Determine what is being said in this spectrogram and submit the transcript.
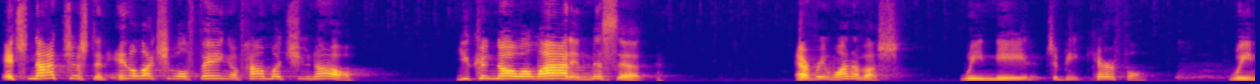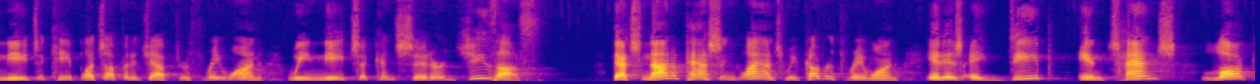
It's not just an intellectual thing of how much you know. You can know a lot and miss it. Every one of us, we need to be careful. We need to keep, let's up at chapter 3 1. We need to consider Jesus. That's not a passing glance. We've covered 3 1. It is a deep, intense look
